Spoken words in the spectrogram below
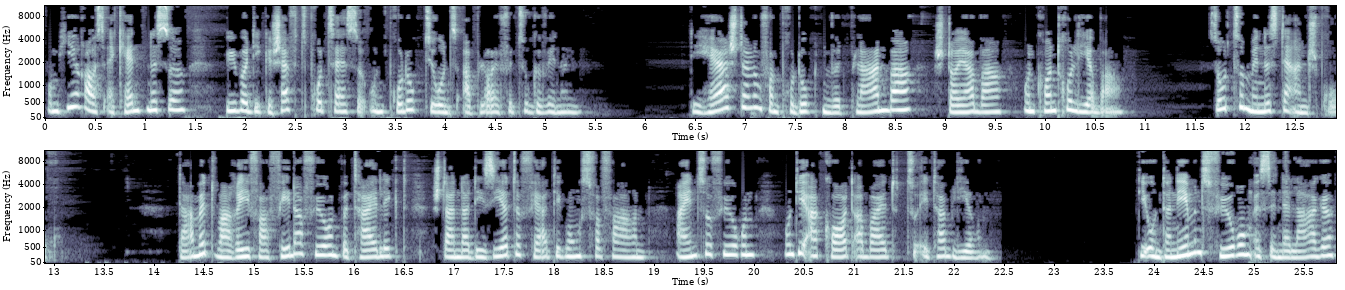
um hieraus Erkenntnisse über die Geschäftsprozesse und Produktionsabläufe zu gewinnen. Die Herstellung von Produkten wird planbar, steuerbar und kontrollierbar. So zumindest der Anspruch. Damit war Refa federführend beteiligt, standardisierte Fertigungsverfahren einzuführen und die Akkordarbeit zu etablieren. Die Unternehmensführung ist in der Lage,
